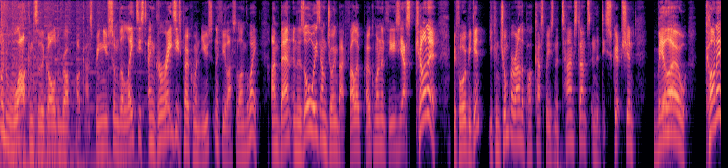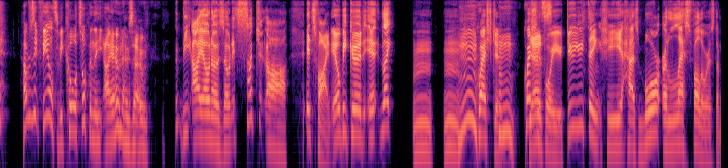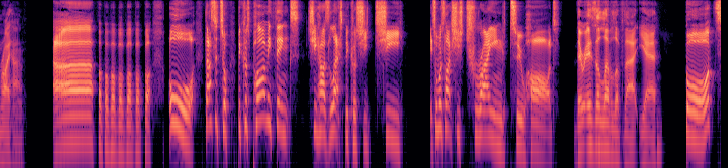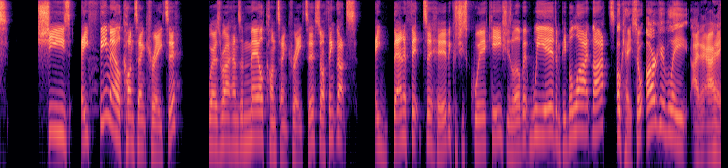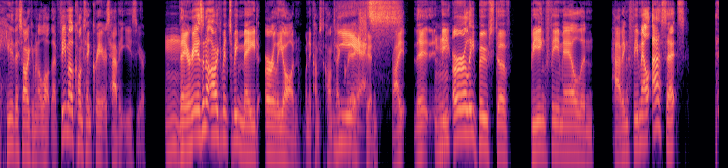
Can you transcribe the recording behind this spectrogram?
Hello and welcome to the Goldenrod Podcast, bringing you some of the latest and greatest Pokemon news and a few laughs along the way. I'm Ben, and as always, I'm joined by fellow Pokemon enthusiast Conor. Before we begin, you can jump around the podcast by using the timestamps in the description below. Conor, how does it feel to be caught up in the Iono zone? the Iono zone. It's such ah, it's fine. It'll be good. It like mm, mm. Mm, question. mm, Question yes. for you. Do you think she has more or less followers than Raihan? Ah, bu- oh, that's a tough because part of me thinks she has less because she she. It's almost like she's trying too hard. There is a level of that, yeah. but she's a female content creator, whereas Raihan's a male content creator. So I think that's a benefit to her because she's quirky, she's a little bit weird, and people like that. Okay, so arguably, I, I hear this argument a lot that female content creators have it easier. Mm. There is an argument to be made early on when it comes to content Yes. creation, right? The Mhm. the early boost of being female and having female assets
